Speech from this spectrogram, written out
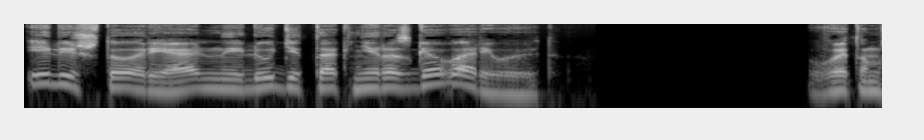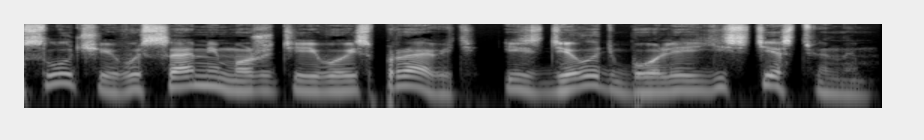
или что реальные люди так не разговаривают. В этом случае вы сами можете его исправить и сделать более естественным.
